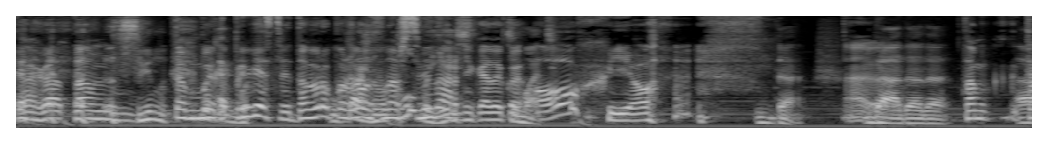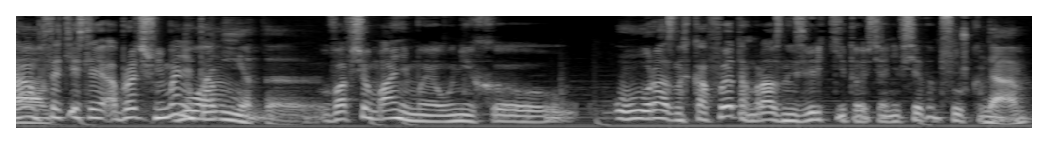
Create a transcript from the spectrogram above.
Ага, там, Свин- там ну, это приветствие, добро пожаловать в наш свинарник. Я такой, тематика. ох, ё. Да, А, да, да, да. Там, там, А, кстати, если обратишь внимание, Ну, там они это... во всем аниме у них э, у разных кафе там разные зверьки, то есть они все там с ушками. Да.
